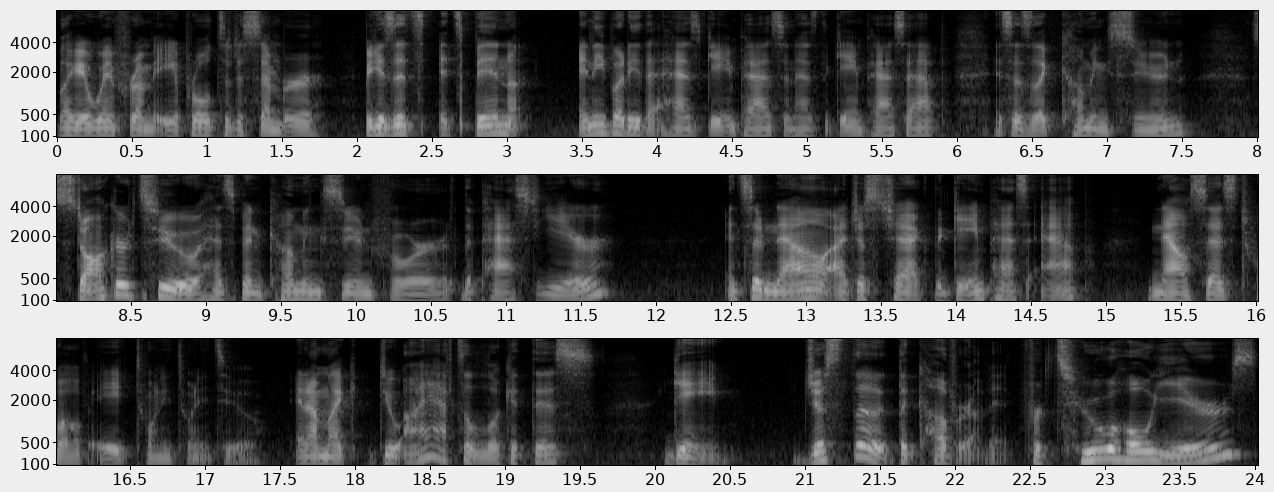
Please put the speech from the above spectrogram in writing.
Like it went from April to December because it's it's been anybody that has Game Pass and has the Game Pass app, it says like coming soon. Stalker 2 has been coming soon for the past year. And so now I just checked the Game Pass app now says 12/8/2022. And I'm like, do I have to look at this game just the the cover of it for two whole years?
